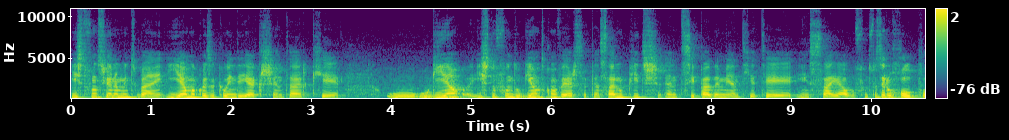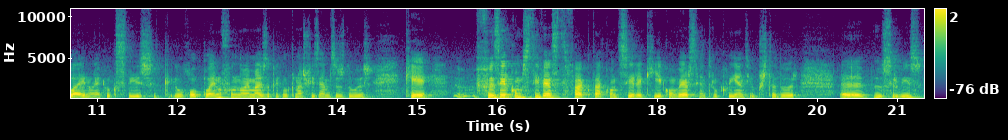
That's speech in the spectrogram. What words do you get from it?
isto funciona muito bem e é uma coisa que eu ainda ia acrescentar, que é o, o guião, isto no fundo, o guião de conversa, pensar no pitch antecipadamente e até ensaiá-lo, no fundo, fazer o roleplay, não é aquilo que se diz, o roleplay no fundo não é mais do que aquilo que nós fizemos as duas, que é fazer como se estivesse de facto a acontecer aqui a conversa entre o cliente e o prestador uh, do serviço.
